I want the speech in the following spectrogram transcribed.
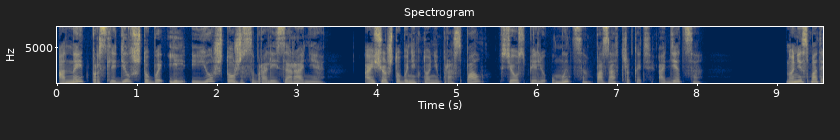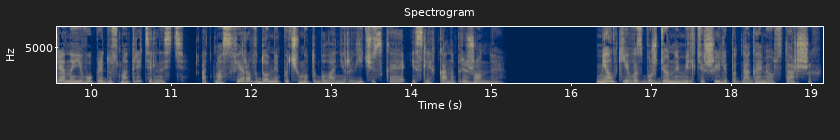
а Нейт проследил, чтобы Иль и Ёж тоже собрались заранее, а еще чтобы никто не проспал, все успели умыться, позавтракать, одеться. Но, несмотря на его предусмотрительность, атмосфера в доме почему-то была нервическая и слегка напряженная. Мелкие возбужденно мельтешили под ногами у старших.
